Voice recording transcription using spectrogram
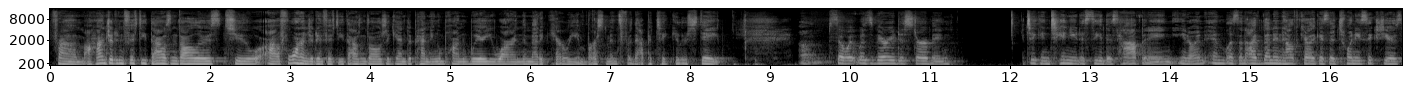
from $150000 to uh, $450000 again depending upon where you are in the medicare reimbursements for that particular state um, so it was very disturbing to continue to see this happening, you know, and, and listen, I've been in healthcare, like I said, 26 years.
